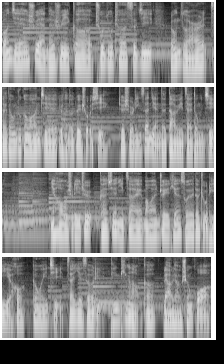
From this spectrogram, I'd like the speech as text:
王杰饰演的是一个出租车司机，容祖儿在当中跟王杰有很多对手戏。这是零三年的《大约在冬季》。你好，我是李志，感谢你在忙完这一天所有的主题以后，跟我一起在夜色里听听老歌，聊聊生活。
